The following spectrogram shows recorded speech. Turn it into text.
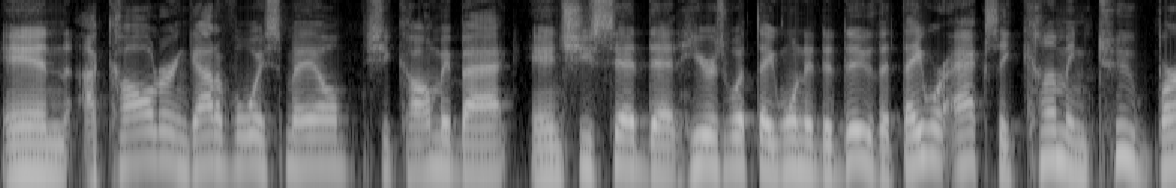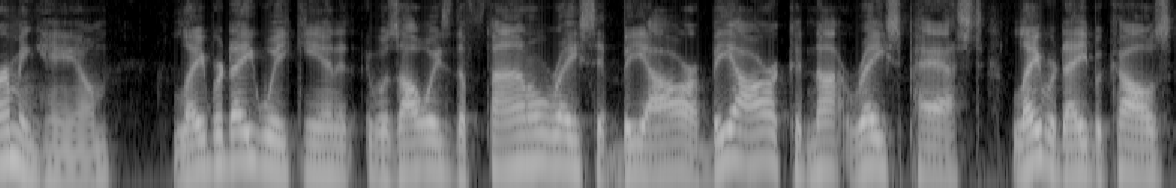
And I called her and got a voicemail. She called me back and she said that here's what they wanted to do that they were actually coming to Birmingham Labor Day weekend. It, it was always the final race at BIR. BIR could not race past Labor Day because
